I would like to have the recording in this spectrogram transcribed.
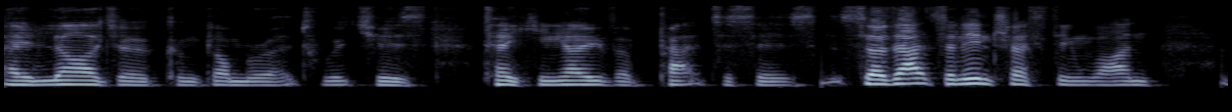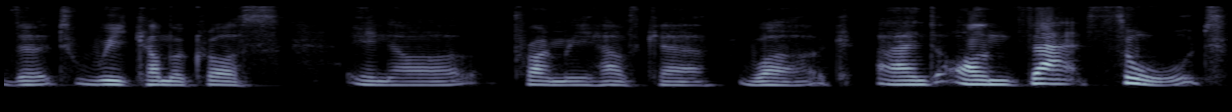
a larger conglomerate which is taking over practices. So that's an interesting one that we come across in our primary healthcare work. And on that thought,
